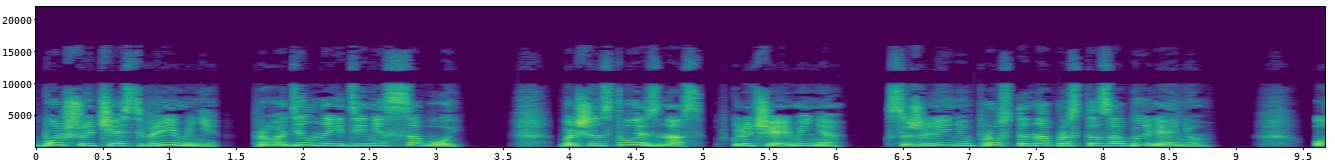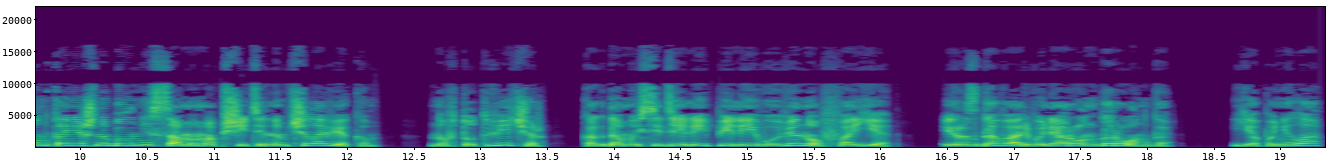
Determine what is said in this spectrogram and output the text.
большую часть времени проводил наедине с собой. Большинство из нас, включая меня, к сожалению, просто-напросто забыли о нем. Он, конечно, был не самым общительным человеком, но в тот вечер, когда мы сидели и пили его вино в фойе и разговаривали о Ронго-Ронго, я поняла,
